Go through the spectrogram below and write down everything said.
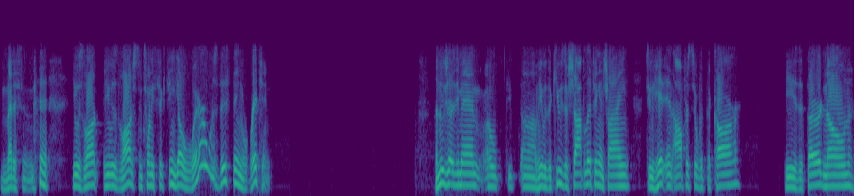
medicine. he was launched. He was launched in 2016. Yo, where was this thing written? A New Jersey man who um, he was accused of shoplifting and trying to hit an officer with the car. He is the third known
